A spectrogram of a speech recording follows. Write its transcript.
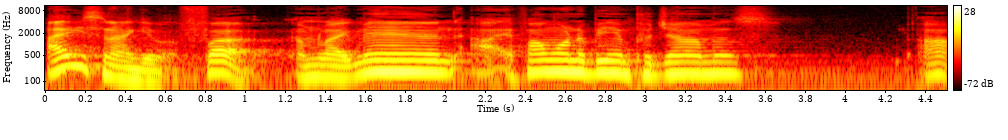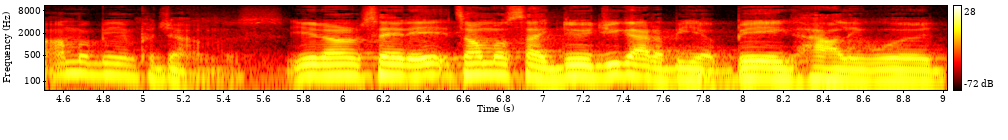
I used to not give a fuck. I'm like, man, I, if I want to be in pajamas, I, I'm gonna be in pajamas. You know what I'm saying? It's almost like, dude, you got to be a big Hollywood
